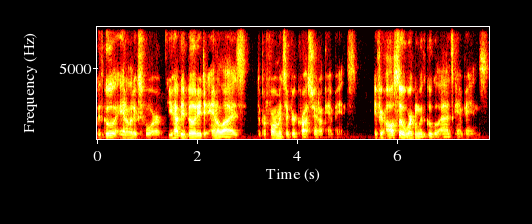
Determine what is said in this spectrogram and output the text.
with Google Analytics 4, you have the ability to analyze the performance of your cross-channel campaigns. If you're also working with Google Ads campaigns,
